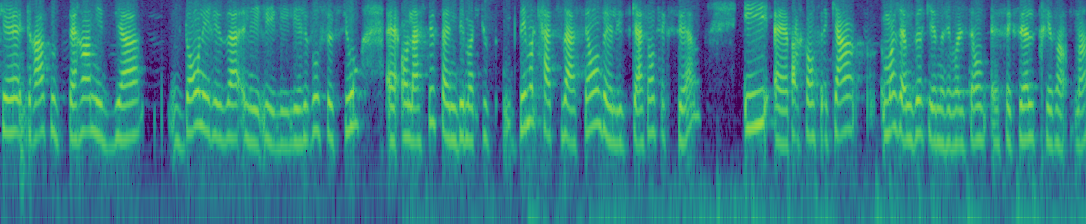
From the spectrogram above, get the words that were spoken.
que grâce aux différents médias, dont les réseaux, les, les, réseaux sociaux, euh, on assiste à une démocratisation de l'éducation sexuelle. Et euh, par conséquent, moi j'aime dire qu'il y a une révolution euh, sexuelle présentement.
